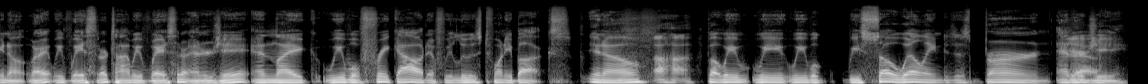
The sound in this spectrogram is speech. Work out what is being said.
You know, right? We've wasted our time. We've wasted our energy, and like we will freak out if we lose twenty bucks. You know, Uh huh. but we we we will be so willing to just burn energy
